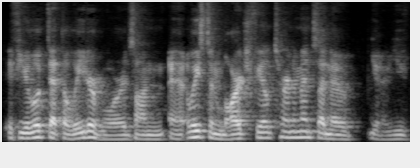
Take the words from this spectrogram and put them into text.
if you looked at the leaderboards on at least in large field tournaments, I know you know you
